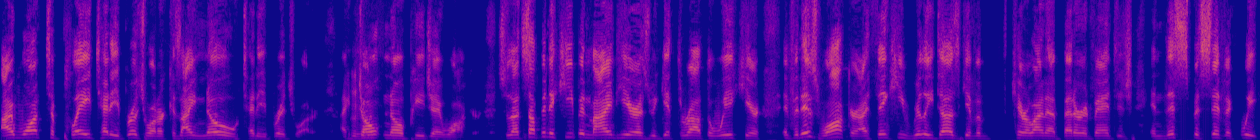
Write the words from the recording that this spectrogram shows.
I want to play Teddy Bridgewater because I know Teddy Bridgewater. I Mhm. don't know PJ Walker. So that's something to keep in mind here as we get throughout the week here. If it is Walker, I think he really does give a Carolina a better advantage in this specific week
